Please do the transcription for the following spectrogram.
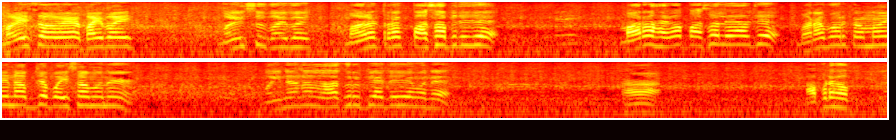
મળીશું હવે ભાઈ ભાઈ. મળીશું ભાઈ ભાઈ. મારો ટ્રક પાછો આપી દેજે. મારો હેવા પાછો લઈ આવજે. બરાબર કમાઈને આપજે પૈસા મને. મહિનાના લાખ રૂપિયા જોઈએ મને. હા. આપણે હપ-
